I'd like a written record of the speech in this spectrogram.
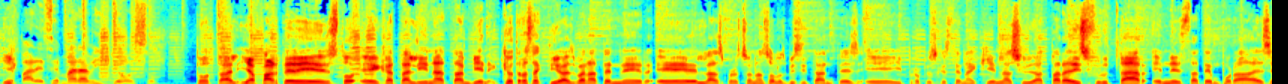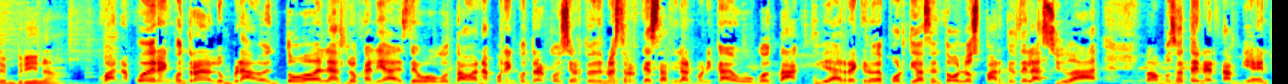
Me parece maravilloso. Total, y aparte de esto, eh, Catalina, también, ¿qué otras actividades van a tener eh, las personas o los visitantes eh, y propios que estén aquí en la ciudad para disfrutar en esta temporada de Sembrina? Van a poder encontrar alumbrado en todas las localidades de Bogotá, van a poder encontrar conciertos de nuestra Orquesta Filarmónica de Bogotá, actividades recreodeportivas en todos los parques de la ciudad. Vamos a tener también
